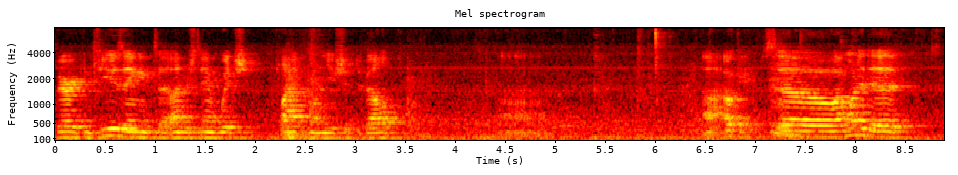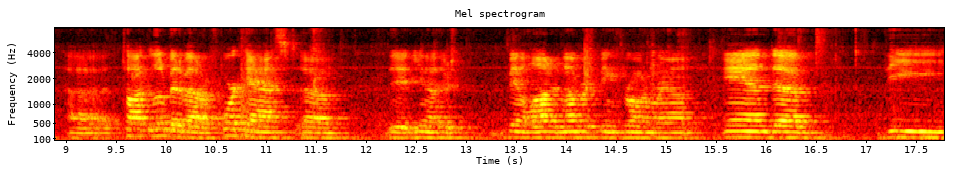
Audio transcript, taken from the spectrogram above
very confusing to understand which platform you should develop. Uh, uh, okay, so I wanted to uh, talk a little bit about our forecast. Um, the, you know, there's been a lot of numbers being thrown around, and um, the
